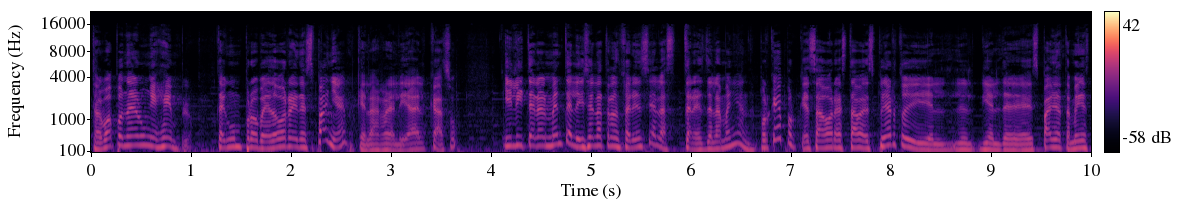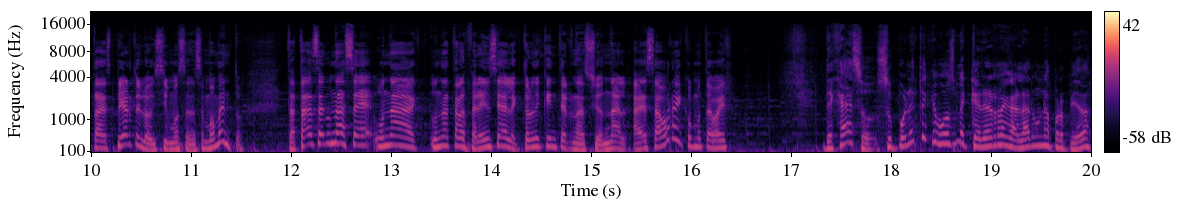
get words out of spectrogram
Te voy a poner un ejemplo. Tengo un proveedor en España, que es la realidad del caso, y literalmente le hice la transferencia a las 3 de la mañana. ¿Por qué? Porque esa hora estaba despierto y el, y el de España también está despierto y lo hicimos en ese momento. Tratar de hacer una, una, una transferencia electrónica internacional a esa hora y cómo te va a ir. Deja eso. Suponete que vos me querés regalar una propiedad.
